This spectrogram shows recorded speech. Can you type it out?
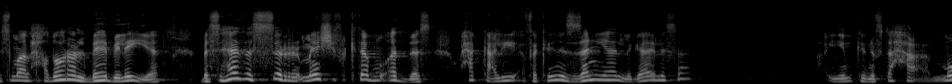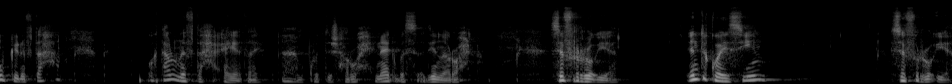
اسمها الحضارة البابلية. بس هذا السر ماشي في الكتاب المقدس وحكى عليه. فاكرين الزانية اللي جالسة يمكن نفتحها ممكن نفتحها. تعالوا نفتح آية. طيب أنا ما كنتش هروح هناك بس أدينا رحنا سفر الرؤيا. أنتوا كويسين؟ سفر الرؤيا.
